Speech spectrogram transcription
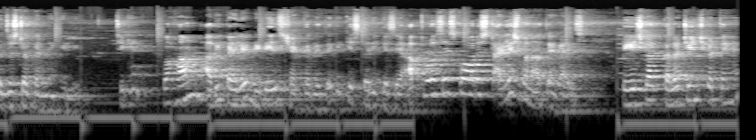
रजिस्टर करने के लिए, ठीक है? तो हम अभी पहले डिटेल्स चेक कर लेते हैं कि किस तरीके से। अब थोड़ा सा इसको और स्टाइलिश बनाते हैं गाइस पेज का कलर चेंज करते हैं।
